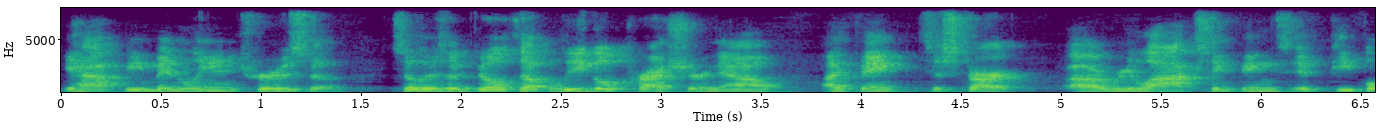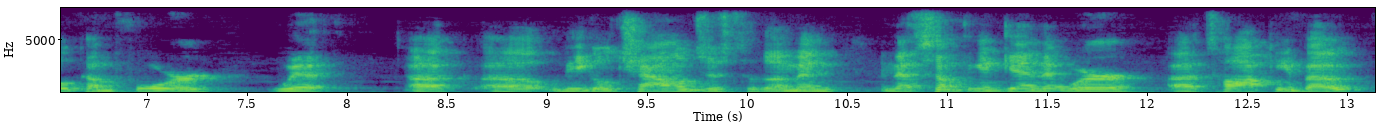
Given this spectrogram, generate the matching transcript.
you have to be minimally intrusive. So there's a built-up legal pressure now, I think, to start uh, relaxing things if people come forward with legal challenges to them, and and that's something again that we're uh, talking about.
